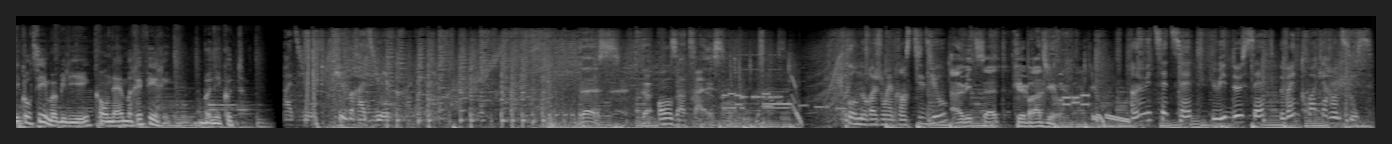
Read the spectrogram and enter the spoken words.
les courtiers immobiliers qu'on aime référer. Bonne écoute. Radio. Cube Radio. de 11 à 13. Pour nous rejoindre en studio, 187 Cube Radio. 1877 827 2346.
